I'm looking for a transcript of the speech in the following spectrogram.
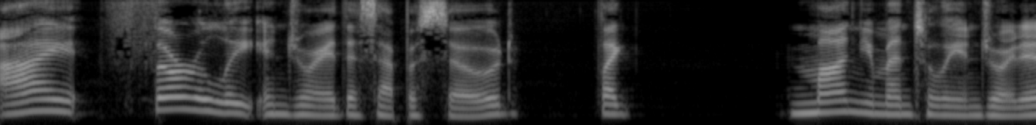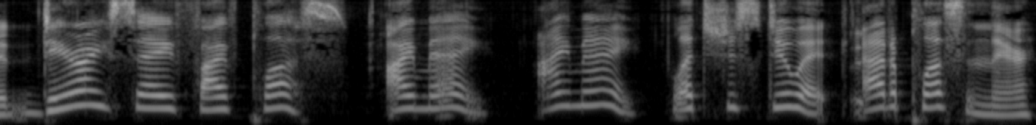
I thoroughly enjoyed this episode, monumentally enjoyed it. Dare I say five plus? I may. I may. Let's just do it. Add a plus in there.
